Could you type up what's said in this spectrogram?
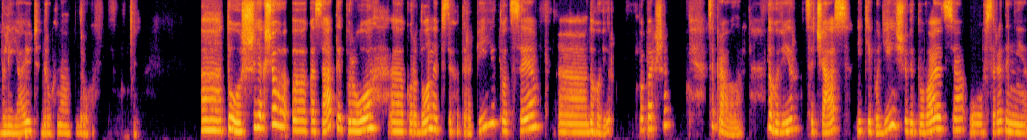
влияють друг на друга. Тож, якщо казати про кордони психотерапії, то це договір, по-перше, це правила. Договір це час і ті події, що відбуваються у всередині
